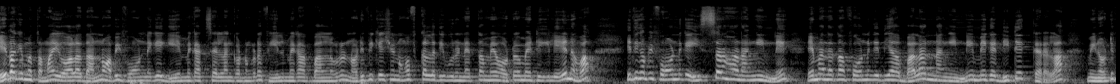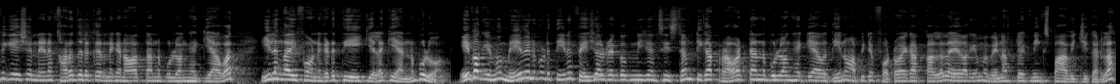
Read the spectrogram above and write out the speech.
ඒ වගේම තමයි ඔයාලා දන්නවා අපි ෆෝන් එකේ ගේම් එකක් සෙල්ලම් කරනකොට ෆිල්ම් එකක් බලනකොට notification off කරලා තිබුණේ නැත්නම් මේ automatically එනවා. ඉතින් අපි ෆෝන් එක ඉස්සරහා නම් ඉන්නේ එහෙම නැත්නම් ෆෝන් එක දිහා බලන් නම් ඉන්නේ මේක ඩිටෙක්ට් කරලා මේ notification එන කරදර කරන එක නවත්තන්න පුළුවන් හැකියාවත් ඊළඟ iPhone එකට තියෙයි කියලා කියන්න පුළුවන්. ඒ වගේම මේ වෙනකොට තියෙන facial recognition system ටිකක් රවට්ටන්න පුළුවන් හැකියාව තියෙනවා අපිට ෆොටෝ එකක් අල්ලලා ඒ වගේම වෙනත් ටෙක්නික්ස් පාවිච්චි කරලා.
